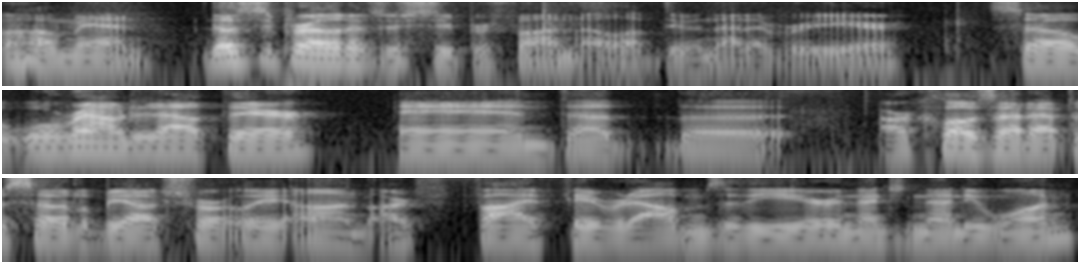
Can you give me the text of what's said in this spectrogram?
Oh man. Those superlatives are super fun. I love doing that every year. So we'll round it out there and uh, the our closeout episode will be out shortly on our five favorite albums of the year in 1991.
